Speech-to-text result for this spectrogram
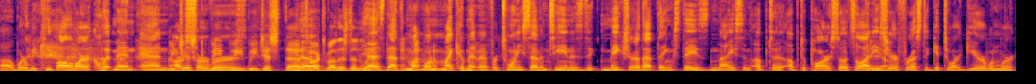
uh, where we keep all of our equipment and We our just- servers. we- we just, uh, You talked about this, didn't we? Yes, that's my, one my commitment for 2017 is to make sure that thing stays nice and up to up to par. So it's a lot Yeah. easier for us to get to our gear when we're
